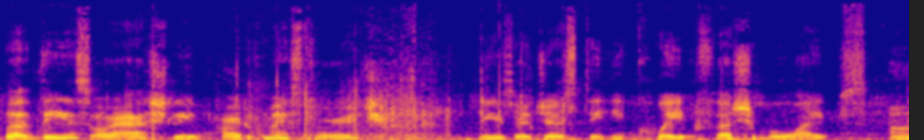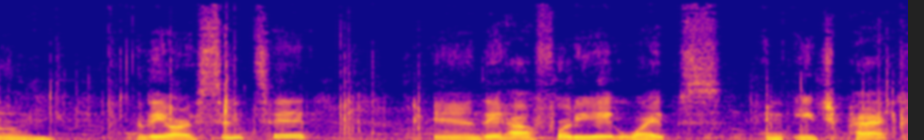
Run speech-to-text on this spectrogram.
But these are actually a part of my storage. These are just the equate flushable wipes. Um, they are scented and they have 48 wipes in each pack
